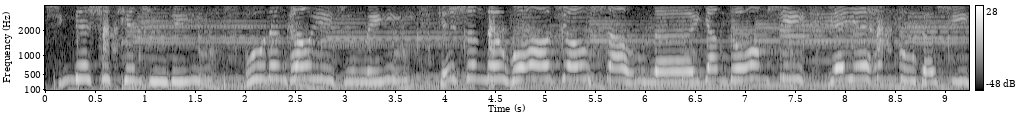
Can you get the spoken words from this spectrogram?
性别是天注定，不能靠意志力。天生的我就少了样东西，爷爷很不高兴，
